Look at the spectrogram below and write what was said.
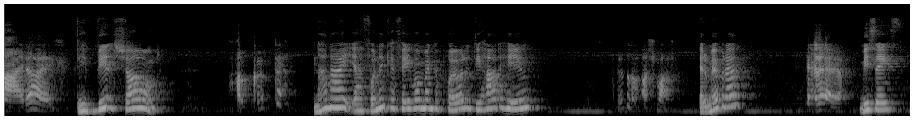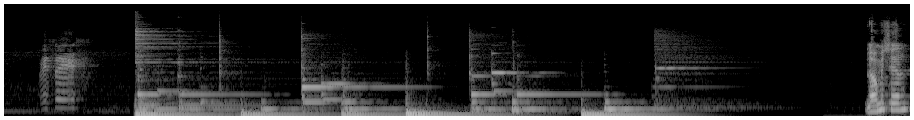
Nej, det har jeg ikke. Det er vildt sjovt. Har du købt det? Nej, nej, jeg har fundet en café, hvor man kan prøve det. De har det hele. Det lyder ret smart. Er du med på den? Ja, det er jeg. Vi ses. Vi ses. Nå Michelle,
